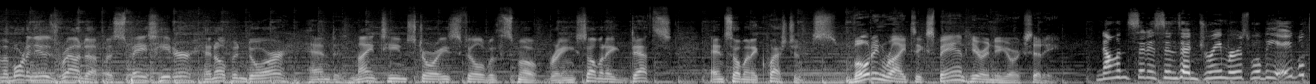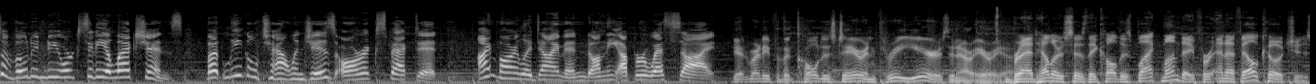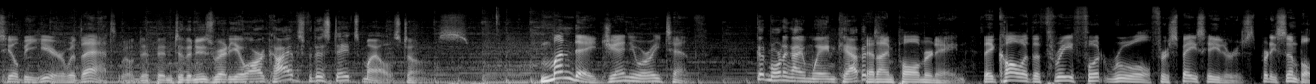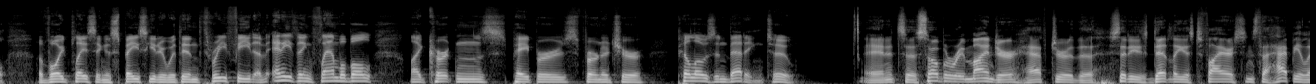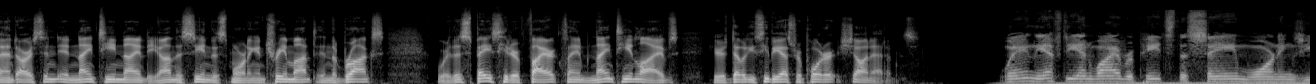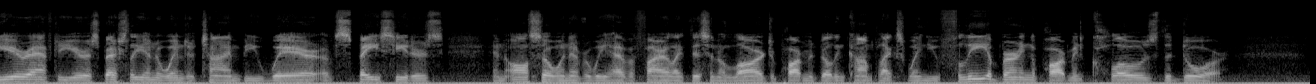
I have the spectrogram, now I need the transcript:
On the Morning News Roundup, a space heater, an open door, and 19 stories filled with smoke, bringing so many deaths and so many questions. Voting rights expand here in New York City. Non citizens and dreamers will be able to vote in New York City elections, but legal challenges are expected. I'm Marla Diamond on the Upper West Side. Get ready for the coldest air in three years in our area. Brad Heller says they call this Black Monday for NFL coaches. He'll be here with that. We'll dip into the News Radio archives for this date's milestones. Monday, January 10th. Good morning, I'm Wayne Cabot. And I'm Paul Murnane. They call it the three foot rule for space heaters. Pretty simple. Avoid placing a space heater within three feet of anything flammable like curtains, papers, furniture, pillows, and bedding, too. And it's a sober reminder after the city's deadliest fire since the Happy Land arson in 1990. On the scene this morning in Tremont, in the Bronx, where this space heater fire claimed 19 lives. Here's WCBS reporter Sean Adams. Wayne, the FDNY repeats the same warnings year after year, especially in the wintertime. Beware of space heaters. And also, whenever we have a fire like this in a large apartment building complex, when you flee a burning apartment, close the door.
